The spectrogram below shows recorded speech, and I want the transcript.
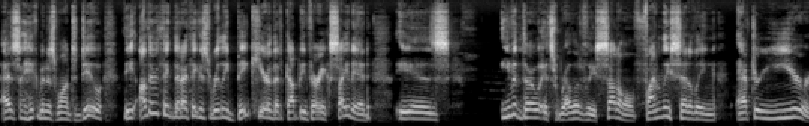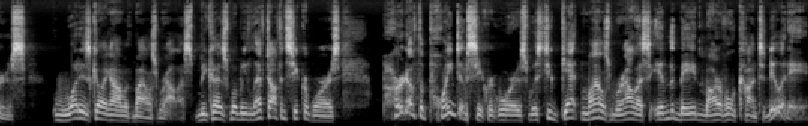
as Hickman has wanted to do. The other thing that I think is really big here that got me very excited is even though it's relatively subtle, finally settling after years what is going on with Miles Morales. Because when we left off in Secret Wars, part of the point of Secret Wars was to get Miles Morales in the main Marvel continuity.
